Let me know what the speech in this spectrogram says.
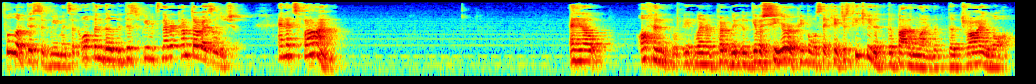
full of disagreements, and often the, the disagreements never come to a resolution. And that's fine. And you know, often when we give a shiur, people will say, okay, just teach me the, the bottom line, the, the dry law.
